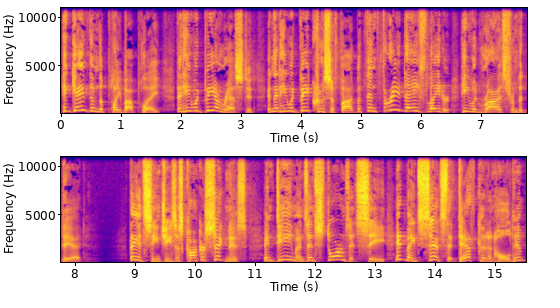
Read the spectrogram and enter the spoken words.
He gave them the play by play that he would be arrested and that he would be crucified, but then three days later, he would rise from the dead. They had seen Jesus conquer sickness and demons and storms at sea. It made sense that death couldn't hold him,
